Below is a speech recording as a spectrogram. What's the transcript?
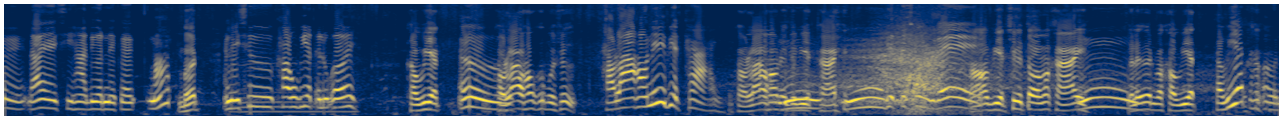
ยได้สี่ห้าเดือนเนี่ยก็มัดเบิดอันนี้ชื่อข้าวเวียดไอ้ลูกเอ้ยข้าวเวียดเออข้าวลาวเฮาคือบ่ชื่อข้าวลาวเฮานี่เวียดขายข้าวลาวเฮานี่คือเวียดขายอืมเวียดก็ชื่อเด้อ๋อเวียดชื่อต่อมาขายอืมก็เลยเอิ้นว่าข้าวเวียดข้าวเวียดเฮาเอิ้น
